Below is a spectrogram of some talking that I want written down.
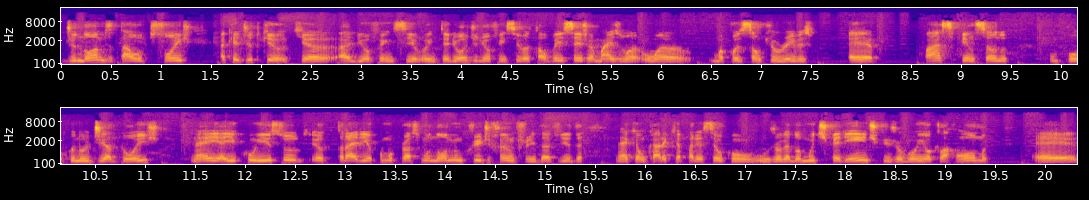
de nomes e tal, opções. Acredito que, que a, linha ofensiva, o interior de linha ofensiva, talvez seja mais uma, uma, uma posição que o Ravens é, passe pensando um pouco no dia 2 né? E aí com isso eu traria como próximo nome um Creed Humphrey da vida, né? Que é um cara que apareceu com um jogador muito experiente, que jogou em Oklahoma, é,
